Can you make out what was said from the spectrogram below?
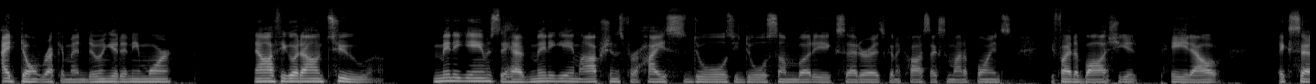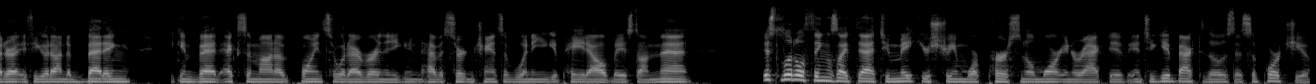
I don't recommend doing it anymore. Now, if you go down to mini games, they have mini game options for heists, duels. You duel somebody, etc. It's going to cost X amount of points. You fight a boss, you get paid out, etc. If you go down to betting, you can bet X amount of points or whatever, and then you can have a certain chance of winning. You get paid out based on that. Just little things like that to make your stream more personal, more interactive, and to give back to those that support you.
